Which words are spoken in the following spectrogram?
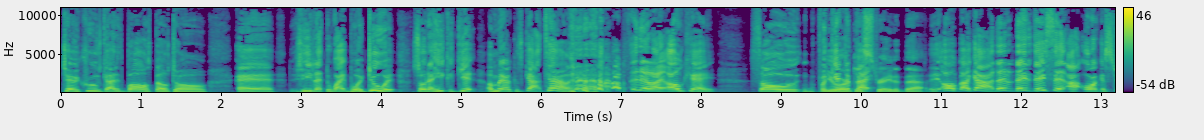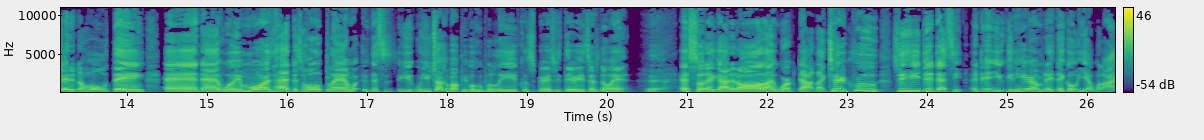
Terry Crews got his balls felt on, and he let the white boy do it so that he could get America's Got Talent. I'm sitting there like, okay. So forget you the fact. orchestrated that. Oh my God! They, they they said I orchestrated the whole thing, and that William Morris had this whole plan. This is you, when you talk about people who believe conspiracy theories. There's no end. Yeah. And so they got it all like worked out. Like Terry Crews, see, he did that. See, and then you can hear them. They, they go, yeah, well, I,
